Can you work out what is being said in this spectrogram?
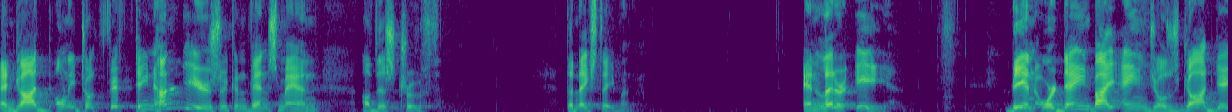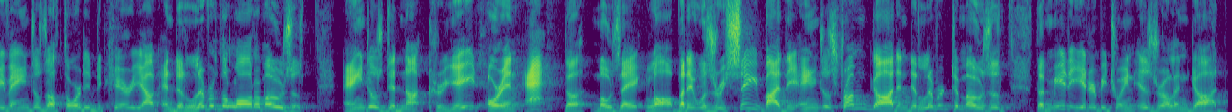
And God only took 1,500 years to convince man of this truth. The next statement. And letter E, being ordained by angels, God gave angels authority to carry out and deliver the law to Moses. Angels did not create or enact the Mosaic law, but it was received by the angels from God and delivered to Moses, the mediator between Israel and God.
